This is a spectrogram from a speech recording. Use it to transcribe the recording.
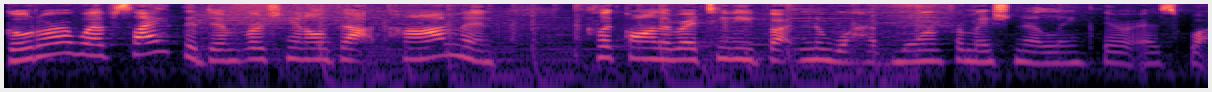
go to our website, thedenverchannel.com, and click on the red TV button, and we'll have more information and a link there as well.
